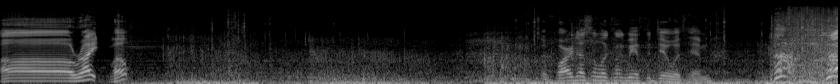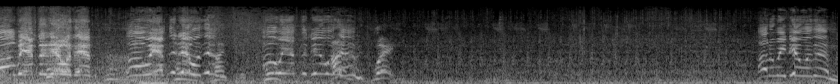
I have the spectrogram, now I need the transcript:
All right. Well. So far, it doesn't look like we have to deal with him. Oh, we have to deal with him! Oh, we have to deal with him! Oh, we have to deal with him! Wait! How do we deal with him?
